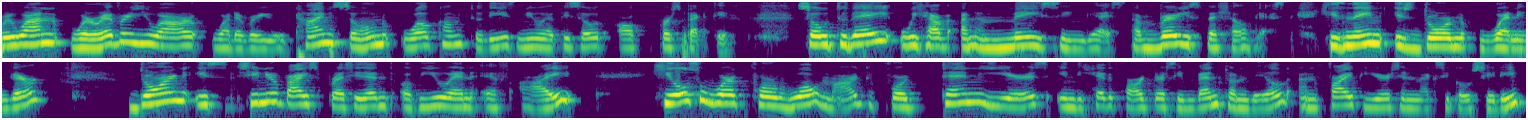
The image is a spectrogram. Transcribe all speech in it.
Everyone, wherever you are, whatever your time zone, welcome to this new episode of Perspective. So, today we have an amazing guest, a very special guest. His name is Dorn Wenninger. Dorn is Senior Vice President of UNFI. He also worked for Walmart for 10 years in the headquarters in Bentonville and five years in Mexico City.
